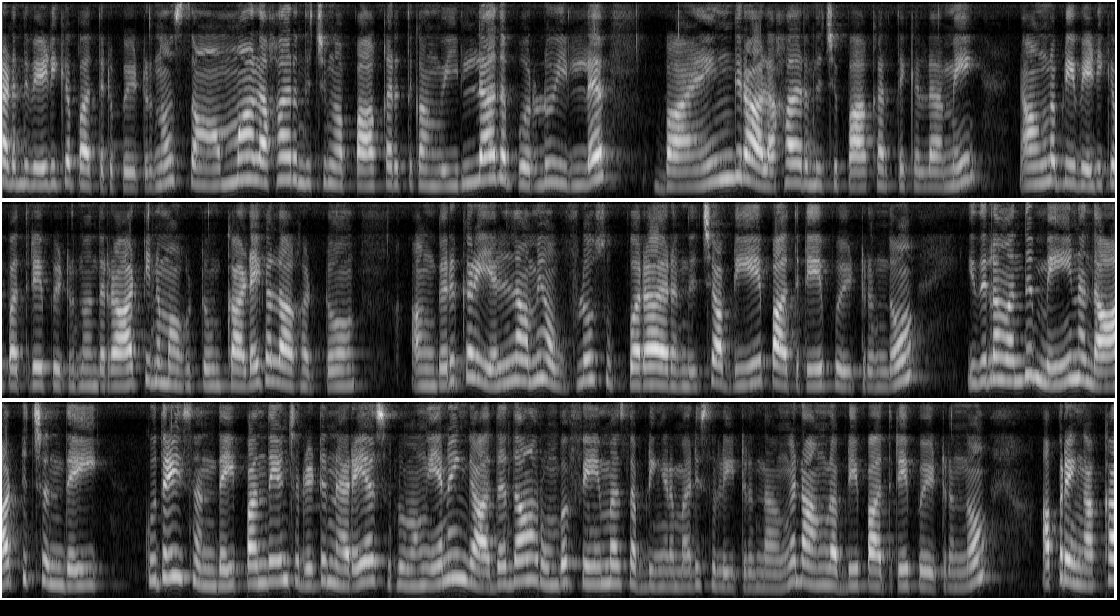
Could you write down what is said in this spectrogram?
நடந்து வேடிக்கை பார்த்துட்டு போயிட்டு இருந்தோம். செம்ம அழகாக இருந்துச்சுங்க பார்க்கறதுக்கு அங்கே இல்லாத பொருளும் இல்லை பயங்கர அழகாக இருந்துச்சு பார்க்கறதுக்கு எல்லாமே. நாங்களும் அப்படியே வேடிக்கை பார்த்துட்டே போயிட்டு இருந்தோம். அந்த ராட்டினமாகட்டும் கடைகளாகட்டும் அங்கே இருக்கிற எல்லாமே அவ்வளோ சூப்பராக இருந்துச்சு. அப்படியே பார்த்துட்டே போயிட்டுருந்தோம் இதில் வந்து மெயின் அந்த ஆட்டுச்சந்தை குதிரை சந்தை பந்தயம்னு சொல்லிட்டு நிறையா சொல்லுவாங்க. ஏன்னா இங்கே அதை தான் ரொம்ப ஃபேமஸ் அப்படிங்கிற மாதிரி சொல்லிட்டு இருந்தாங்க. நாங்களும் அப்படியே பார்த்துட்டே போயிட்டு இருந்தோம். அப்புறம் எங்கள் அக்கா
